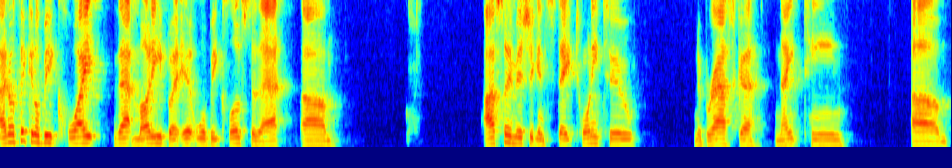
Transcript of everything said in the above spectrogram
I don't think it'll be quite that muddy, but it will be close to that. Um, I'll say Michigan State 22, Nebraska 19. Um,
